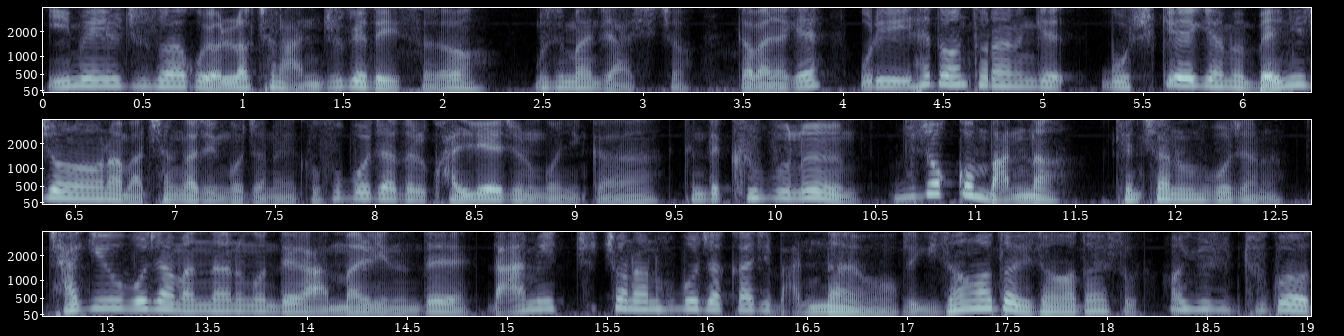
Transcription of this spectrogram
이메일 주소하고 연락처는 안 주게 돼 있어요. 무슨 말인지 아시죠? 그러니까 만약에 우리 헤드헌터라는 게 뭐 쉽게 얘기하면 매니저나 마찬가지인 거잖아요. 그 후보자들을 관리해 주는 거니까. 근데 그분은 무조건 만나. 괜찮은 후보자는 자기 후보자 만나는 건 내가 안 말리는데 남이 추천한 후보자까지 만나요. 그래서 이상하다 이상하다 했어. 아 요즘 누가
